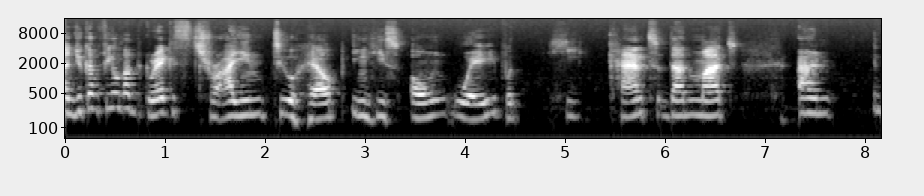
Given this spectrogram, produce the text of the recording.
and you can feel that Greg is trying to help in his own way, but he can't that much. And it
